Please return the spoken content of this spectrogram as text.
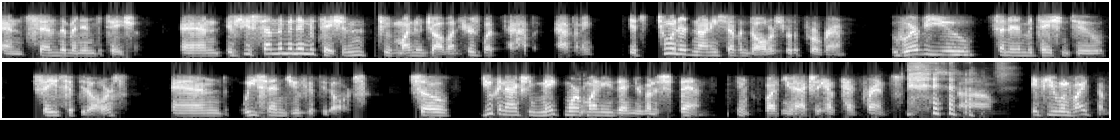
and send them an invitation. And if you send them an invitation to my new job hunt, here's what's happen, happening. It's $297 for the program. Whoever you send an invitation to saves $50 and we send you $50. So you can actually make more money than you're going to spend you know, providing you actually have 10 friends, um, if you invite them.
